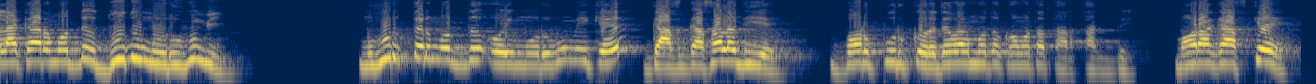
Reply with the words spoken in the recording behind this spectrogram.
এলাকার মধ্যে দুদু মরুভূমি, মুহূর্তের মধ্যে ওই মরুভূমিকে গাছগাছালা দিয়ে ভরপুর করে দেওয়ার মতো ক্ষমতা তার থাকবে। মরা গাছকে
